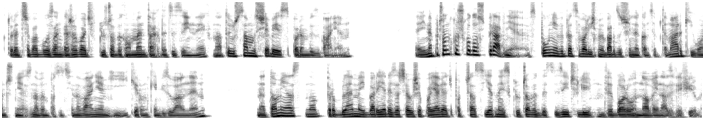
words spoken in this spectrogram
które trzeba było zaangażować w kluczowych momentach decyzyjnych. No to już samo z siebie jest sporym wyzwaniem. I na początku szło dość sprawnie. Wspólnie wypracowaliśmy bardzo silne koncepty marki, łącznie z nowym pozycjonowaniem i kierunkiem wizualnym. Natomiast no, problemy i bariery zaczęły się pojawiać podczas jednej z kluczowych decyzji, czyli wyboru nowej nazwy firmy.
